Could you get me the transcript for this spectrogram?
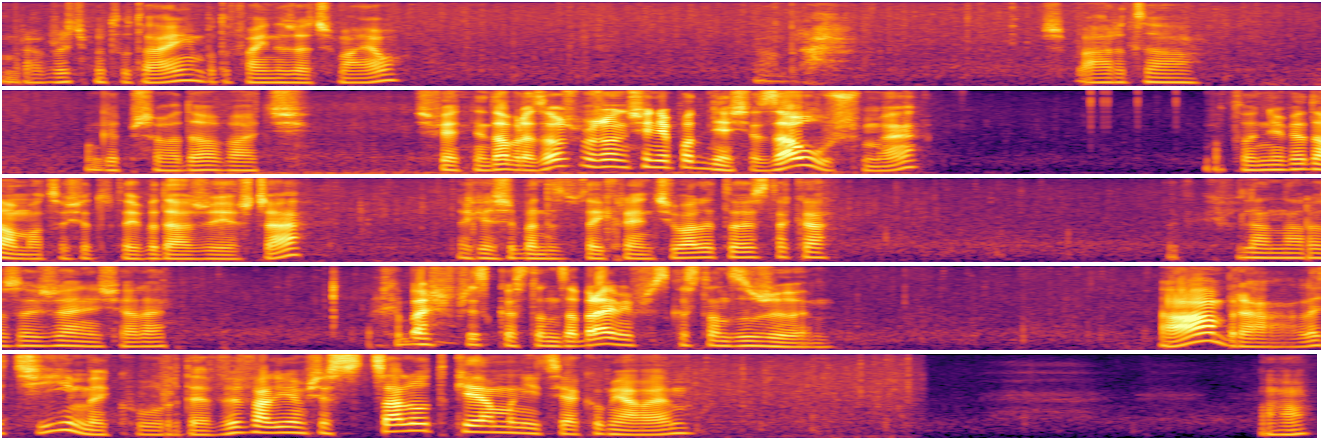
Dobra, wróćmy tutaj, bo to fajne rzeczy mają. Dobra. Proszę bardzo. Mogę przeładować. Świetnie, dobra, załóżmy, że on się nie podniesie. Załóżmy. Bo to nie wiadomo, co się tutaj wydarzy jeszcze. Jak ja się będę tutaj kręcił, ale to jest taka... Taka chwila na rozejrzenie się, ale... Chyba już wszystko stąd zabrałem i wszystko stąd zużyłem. Dobra, lecimy, kurde. Wywaliłem się z calutkiej amunicji, jaką miałem. Aha.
